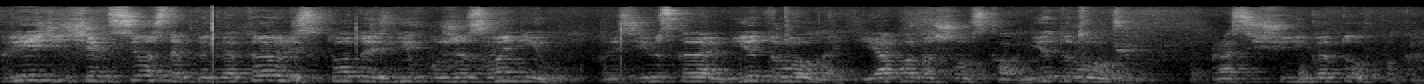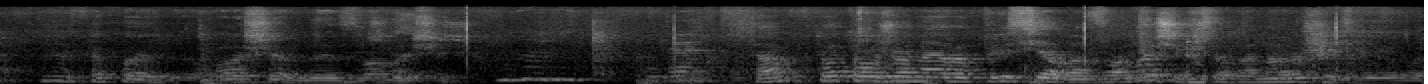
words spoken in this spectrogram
прежде чем сестры приготовились, кто-то из них уже звонил. То есть им сказали не трогать. Я подошел, сказал не трогать. Раз еще не готов пока. Ну, какой волшебный звоночек. Там кто-то уже, наверное, присел на звоночек, чтобы нарушить его.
